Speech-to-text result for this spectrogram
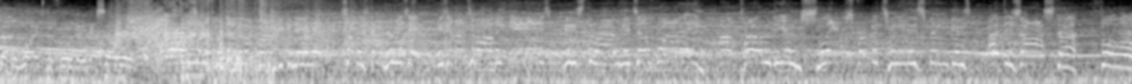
double wides before they accelerate. Oh, someone's gone down the background, you can hear it. Someone's down, who is it? Is it Mantovani? It is! He's thrown it away! A podium slips from between his fingers. A disaster for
